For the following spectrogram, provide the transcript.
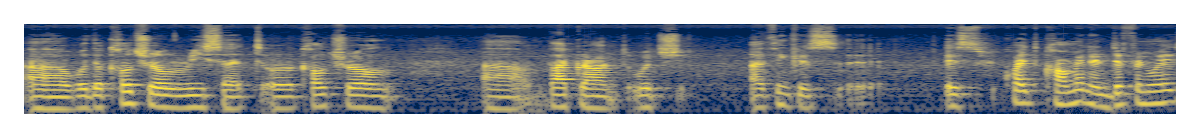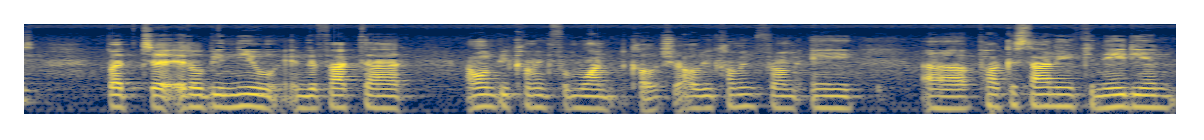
uh, with a cultural reset or a cultural uh, background, which I think is is quite common in different ways, but uh, it'll be new in the fact that I won't be coming from one culture. I'll be coming from a uh, Pakistani Canadian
